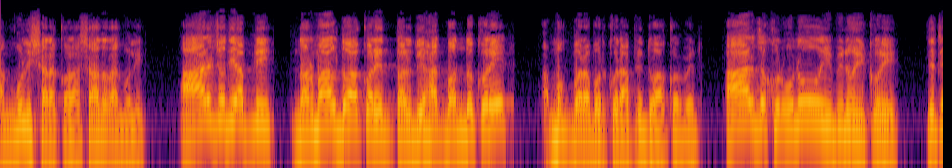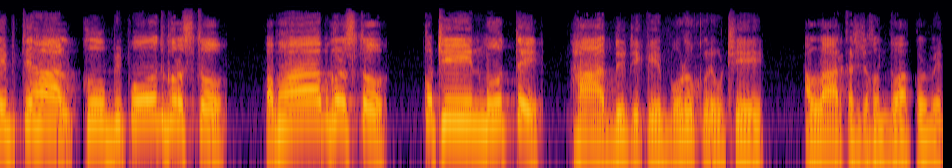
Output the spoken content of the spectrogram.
আঙ্গুলি সারা করা, শাহাদাত আঙ্গুলি আর যদি আপনি নর্মাল দোয়া করেন, তাহলে দুই হাত বন্ধ করে মুখ বরাবর করে আপনি দোয়া করবেন। আর যখন উনই বিনয়ী করে, যেটা ইফতেহাল খুব বিপদগ্রস্ত, অভাবগ্রস্ত, কঠিন মুহূর্তে হাত দুইটিকে বড় করে উঠিয়ে আল্লাহর কাছে যখন দোয়া করবেন,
